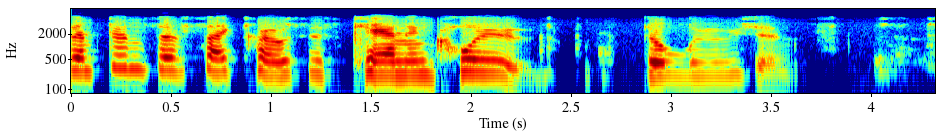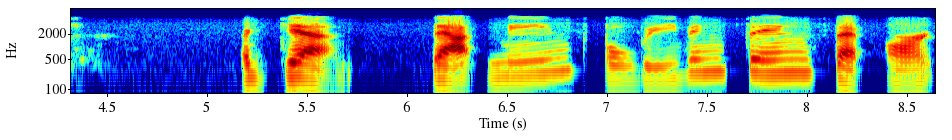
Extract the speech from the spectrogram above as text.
Symptoms of psychosis can include delusions. Again, that means believing things that aren't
